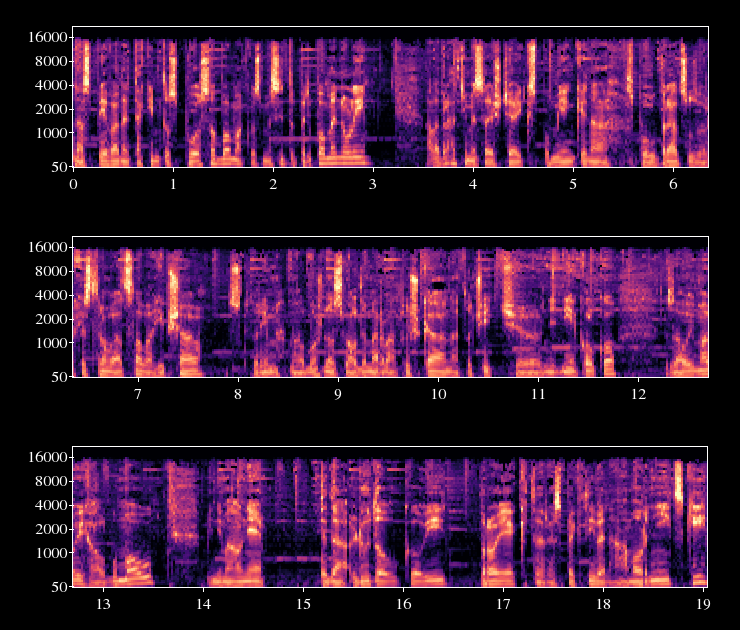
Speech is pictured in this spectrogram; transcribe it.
naspievané takýmto spôsobom, ako sme si to pripomenuli. Ale vrátime sa ešte aj k spomienke na spoluprácu s orchestrom Václava Hybša, s ktorým mal možnosť Valdemar Matuška natočiť e, niekoľko zaujímavých albumov. Minimálne teda ľudovkový projekt, respektíve námornícky.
